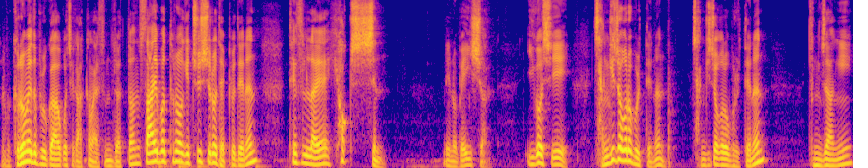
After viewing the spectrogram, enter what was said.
여러분 그럼에도 불구하고 제가 아까 말씀드렸던 사이버 트럭의 출시로 대표되는 테슬라의 혁신, 리노베이션 이것이 장기적으로 볼 때는 장기적으로 볼 때는 굉장히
